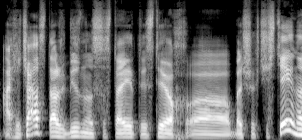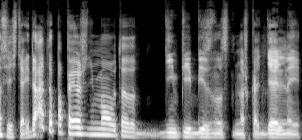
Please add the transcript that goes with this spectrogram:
А сейчас даже бизнес состоит из трех а, больших частей. У нас есть iData по-прежнему, вот этот DMP-бизнес немножко отдельный.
